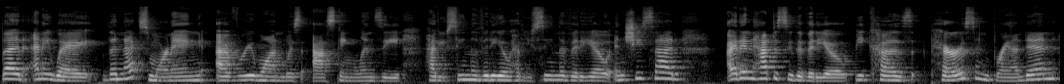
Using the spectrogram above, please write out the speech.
But anyway, the next morning, everyone was asking Lindsay, Have you seen the video? Have you seen the video? And she said, I didn't have to see the video because Paris and Brandon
